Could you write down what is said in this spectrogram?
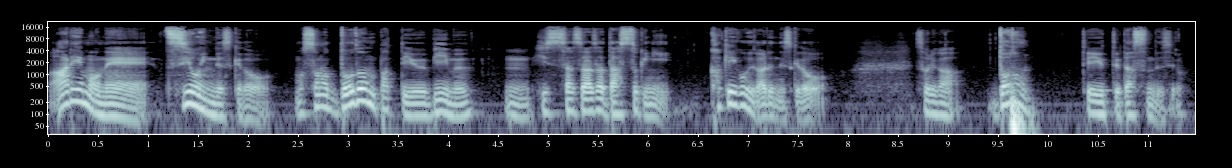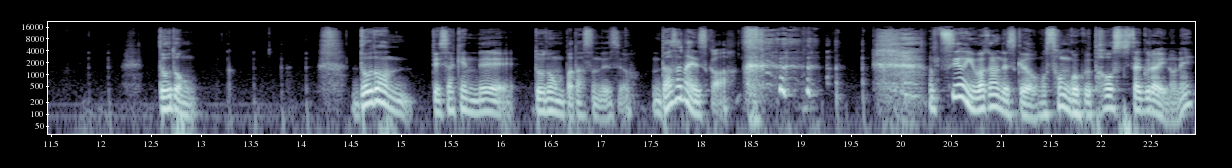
あれもね、強いんですけど、もうそのドドンパっていうビーム、うん、必殺技出す時に掛け声があるんですけど、それが「ドドン!」って言って出すんですよ。ドドン。ドドンって叫んでドドンパ出すんですよ。出さないですか？強いにわかるんですけど、もう孫悟空倒したぐらいのね、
